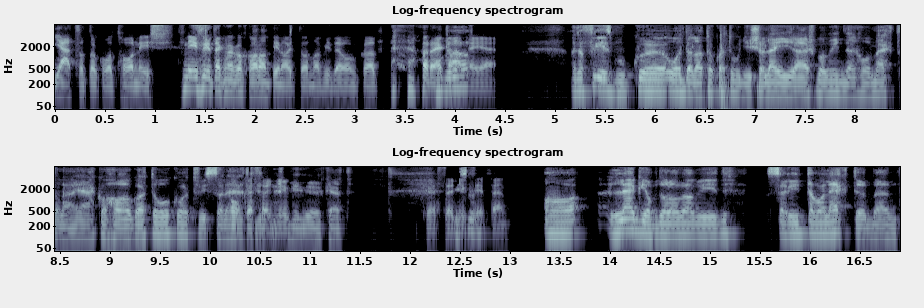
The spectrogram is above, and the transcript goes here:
játszatok otthon, és nézzétek meg a karantén agytorna videónkat a reklám helye. A Facebook oldalatokat úgyis a leírásban mindenhol megtalálják a hallgatók, ott vissza lehet keresni őket. Köszönjük Viszont szépen. A legjobb dolog, amit szerintem a legtöbben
